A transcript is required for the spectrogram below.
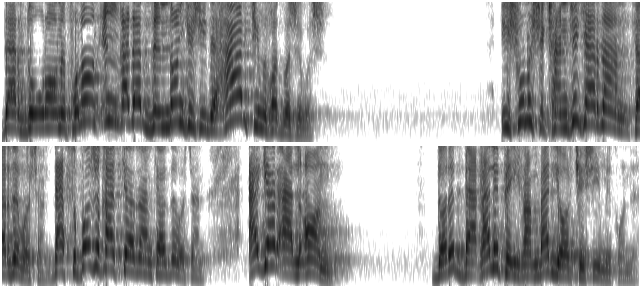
در دوران فلان اینقدر زندان کشیده هر کی می‌خواد باشه باشه. ایشونو شکنجه کردن کرده باشن. دست و پاشو قطع کردن کرده باشن. اگر الان داره بغل پیغمبر یارکشی می‌کنه.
